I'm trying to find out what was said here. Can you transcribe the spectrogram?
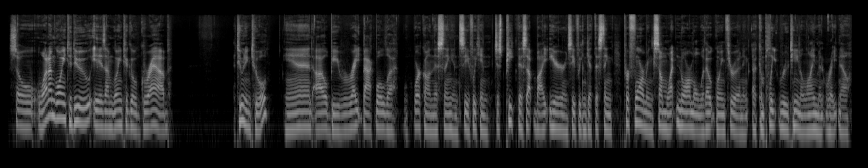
So, what I'm going to do is I'm going to go grab a tuning tool and I'll be right back. We'll uh, work on this thing and see if we can just peak this up by ear and see if we can get this thing performing somewhat normal without going through an, a complete routine alignment right now.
